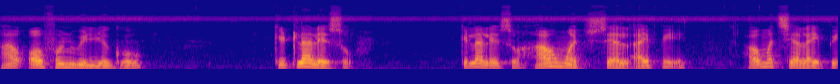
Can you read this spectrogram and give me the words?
how often will you go કેટલા લેશો? કેટલા લેશો? How much shall I pay how much shall I pay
